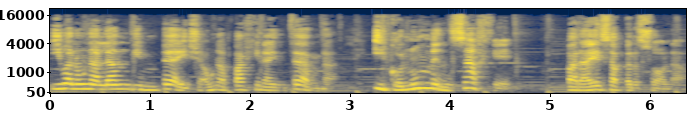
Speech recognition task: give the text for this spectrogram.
iban a una landing page, a una página interna, y con un mensaje para esa persona.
